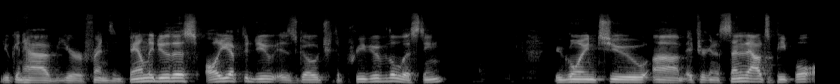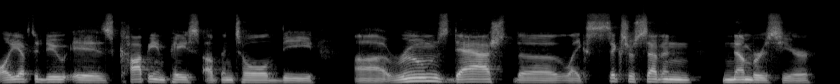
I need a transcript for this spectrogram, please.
you can have your friends and family do this. All you have to do is go to the preview of the listing you're going to, um, if you're going to send it out to people, all you have to do is copy and paste up until the uh, rooms dash the like six or seven numbers here.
